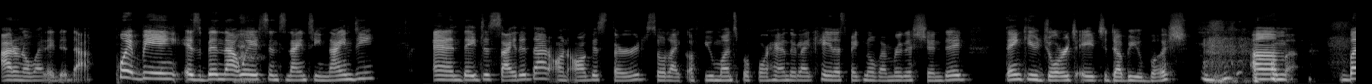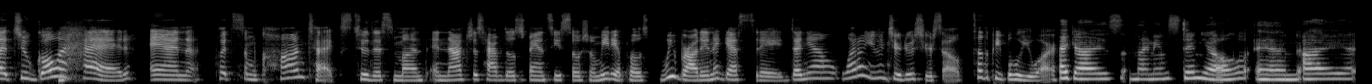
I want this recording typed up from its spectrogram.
I don't know why they did that. Point being, it's been that way since 1990 and they decided that on August 3rd. So, like a few months beforehand, they're like, hey, let's make November the shindig. Thank you, George H.W. Bush. um, but to go ahead and put some context to this month and not just have those fancy social media posts, we brought in a guest today. Danielle, why don't you introduce yourself? Tell the people who you are. Hi, guys. My name is Danielle, and I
